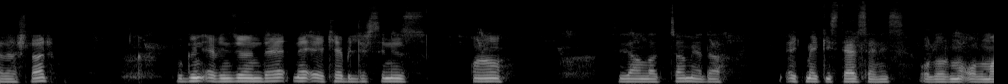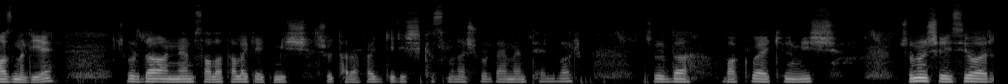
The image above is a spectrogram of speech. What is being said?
arkadaşlar. Bugün evinizin önünde ne ekebilirsiniz onu size anlatacağım ya da ekmek isterseniz olur mu olmaz mı diye. Şurada annem salatalık ekmiş şu tarafa giriş kısmına şurada hemen tel var. Şurada bakla ekilmiş. Şunun şeysi var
